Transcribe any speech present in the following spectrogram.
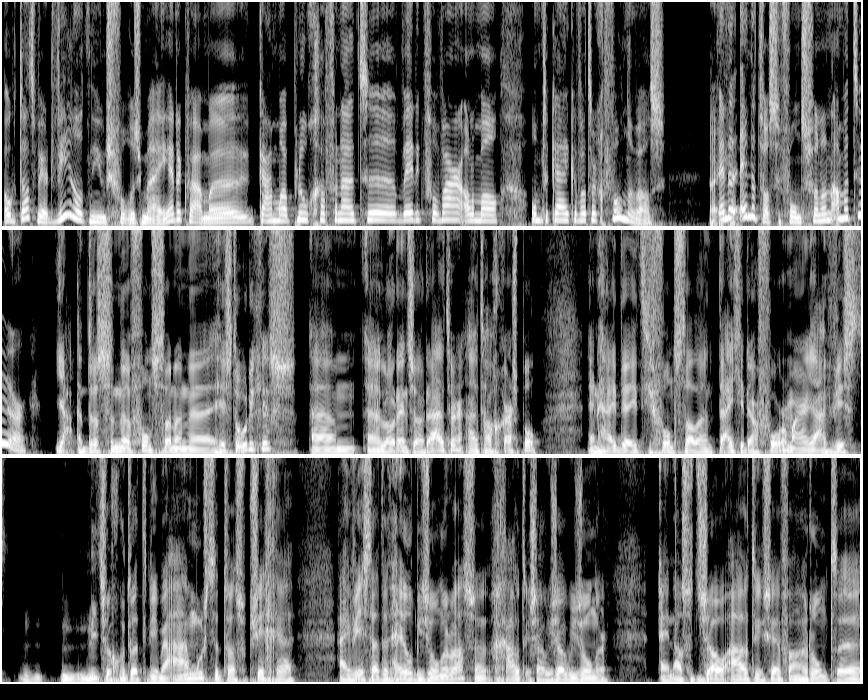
ook dat werd wereldnieuws volgens mij. Hè? Er kwamen cameraploegen vanuit eh, weet ik veel waar allemaal om te kijken wat er gevonden was. Nee, En, dat- en dat was de vondst van een amateur. Ja, het was een eh, vondst van een historicus, ehm, eh, Lorenzo Ruiter uit Hoogkarspel. En hij deed die vondst al een tijdje daarvoor, maar ja, wist n- niet zo goed wat hij ermee aan moest. Het was op zich, hij wist dat het heel bijzonder was. Goud is sowieso bijzonder. En als het zo oud is, hè, van rond eh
